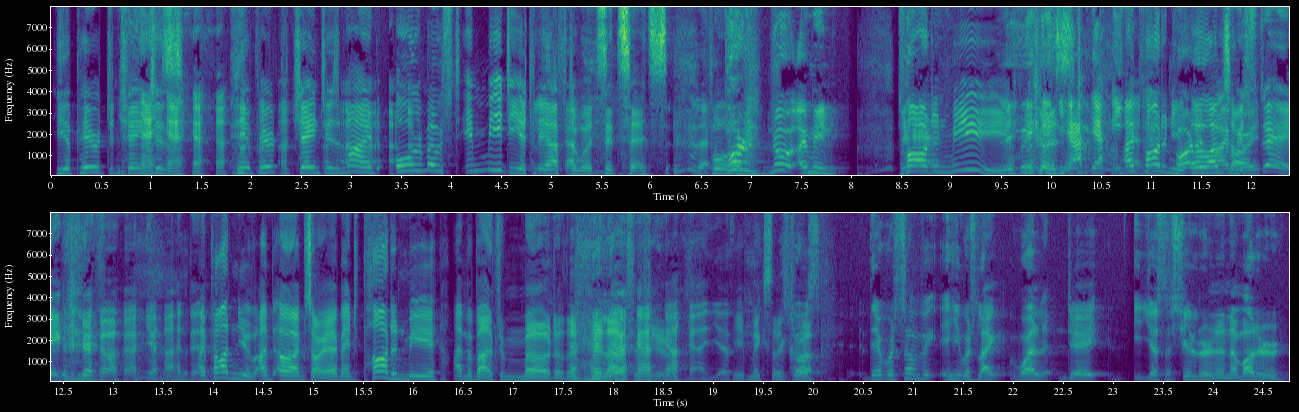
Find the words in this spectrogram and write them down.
he appeared to change his he appeared to change his mind almost immediately afterwards. It says, For- Pardon? No, I mean. Pardon me, because yeah, yeah, yeah. I pardon you. Pardon oh, I'm my sorry. mistake. yeah, I pardon you. I'm, oh, I'm sorry. I meant pardon me. I'm about to murder the hell out of you. yes. He mixed those two up. there was something he was like well they just a children and a mother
